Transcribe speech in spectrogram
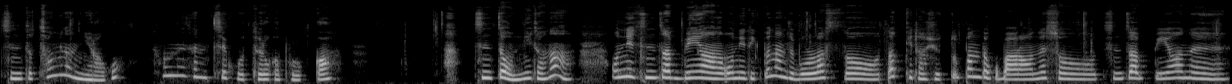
진짜 청인 언니라고? 속는 셈 치고 들어가 볼까? 진짜 언니잖아? 언니 진짜 미안. 언니 닉변한 줄 몰랐어. 딱히 다시 유튜브 한다고 말 안 해서 진짜 미안해.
